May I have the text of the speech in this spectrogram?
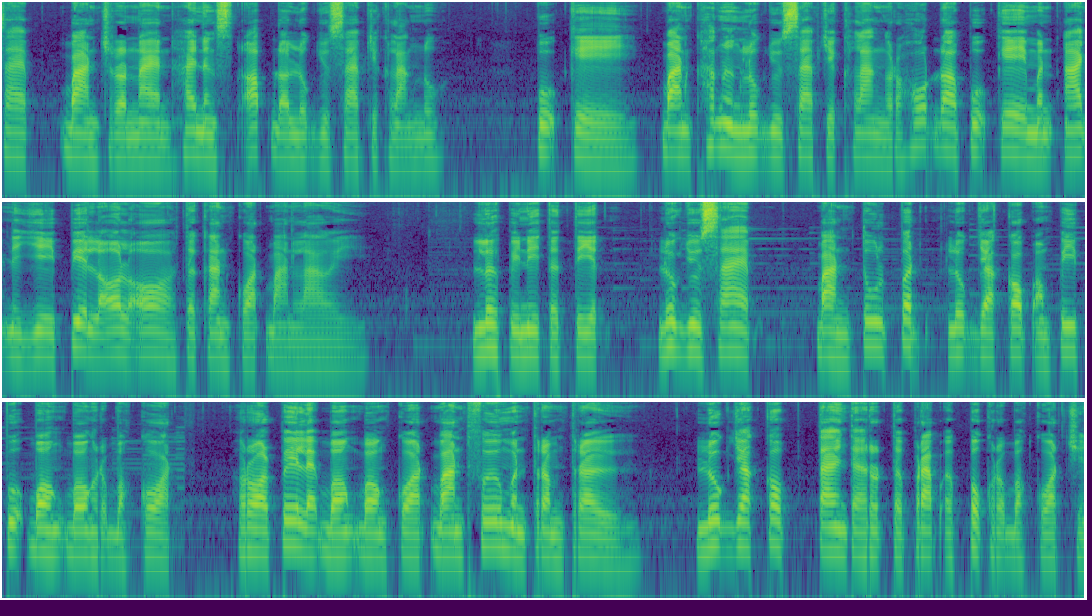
សែបបានច្រណែនហើយនឹងស្អប់ដល់លោកយូសែបជាខ្លាំងនោះ ពួកគេបានខឹងនឹងលោកយូសែបជាខ្លាំងរហូតដល់ពួកគេមិនអាចនិយាយពាក្យល្អល្អទៅកាន់គាត់បានឡើយលើសពីនេះទៅទៀតលោកយូសែបបានទូលពិតលោកយ៉ាកុបអំពីពួកបងបងរបស់គាត់ រាល់ពេលដែលបងបងគាត់បានធ្វើមិនត្រឹមត្រូវលោកយ៉ាកុបតែងតែរត់ទៅប្រាប់ឪពុករបស់គាត់ជា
